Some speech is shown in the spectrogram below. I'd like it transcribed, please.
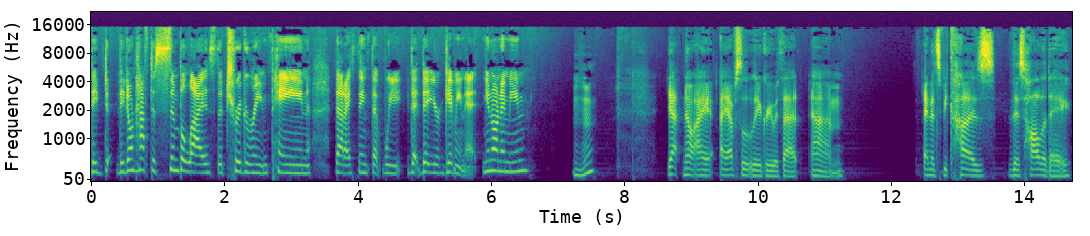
They d- they don't have to symbolize the triggering pain that I think that we that, that you're giving it. You know what I mean? Yeah, no, I I absolutely agree with that. Um, and it's because this holiday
